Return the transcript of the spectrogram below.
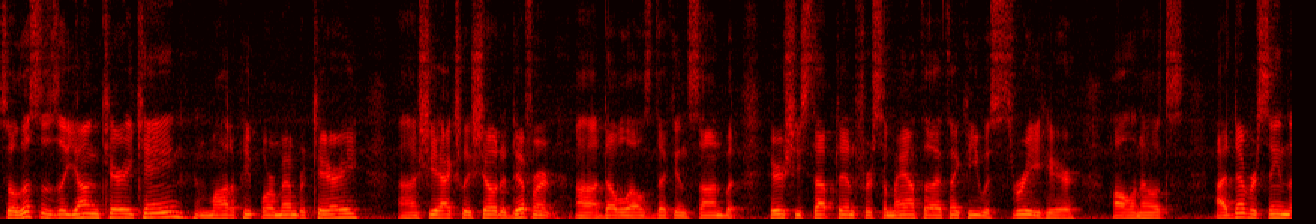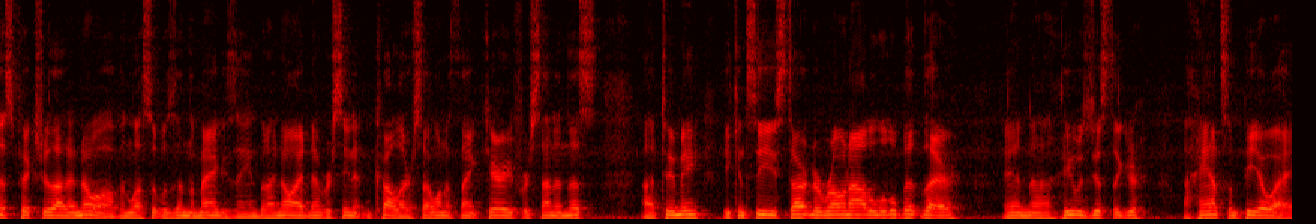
So this is a young Carrie Kane, and a lot of people remember Carrie. Uh, she actually showed a different uh, Double L's Dickens son, but here she stepped in for Samantha. I think he was three here, Hall and Oates. I'd never seen this picture that I know of unless it was in the magazine, but I know I'd never seen it in color. So I want to thank Carrie for sending this uh, to me. You can see he's starting to roan out a little bit there, and uh, he was just a, a handsome POA.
